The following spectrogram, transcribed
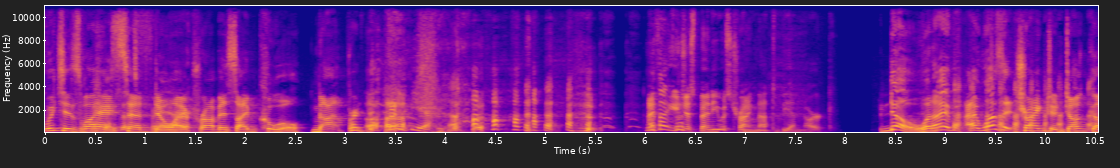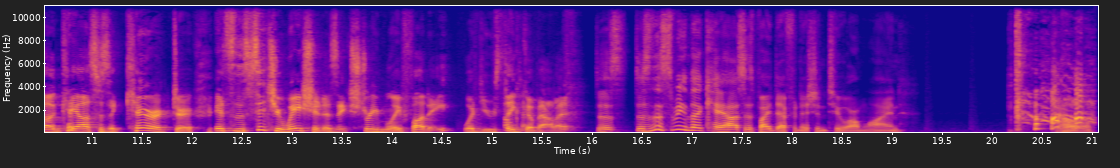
Which is why I I, guess that's said, no, I promise I'm cool. Not. Pre- yeah. I thought you just meant he was trying not to be a narc. no, what I I wasn't trying to dunk on Chaos as a character. It's the situation is extremely funny when you think about it. Does does this mean that chaos is by definition too online? Oh.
